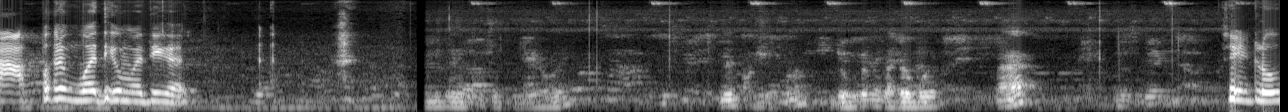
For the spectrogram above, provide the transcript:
आपण मधी मधी कर मी खुश होतो होय. लय खुश होतो ना. हा? सिटलू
